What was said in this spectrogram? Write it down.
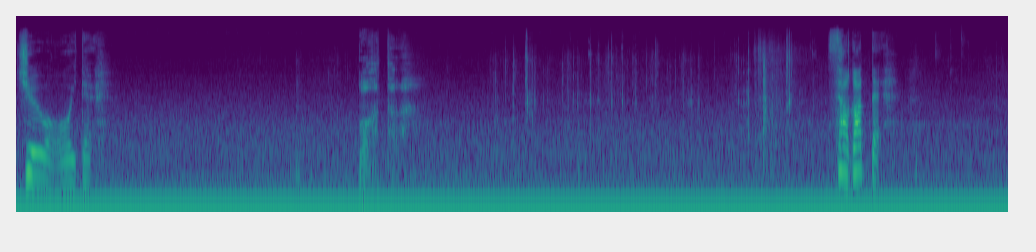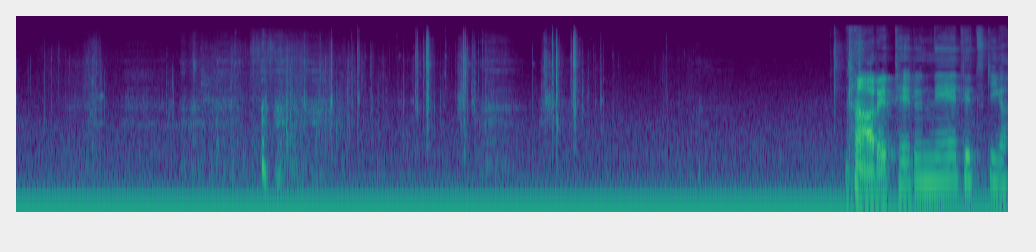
銃を置いて。分かった。下がって慣れてるね手つきが。っ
